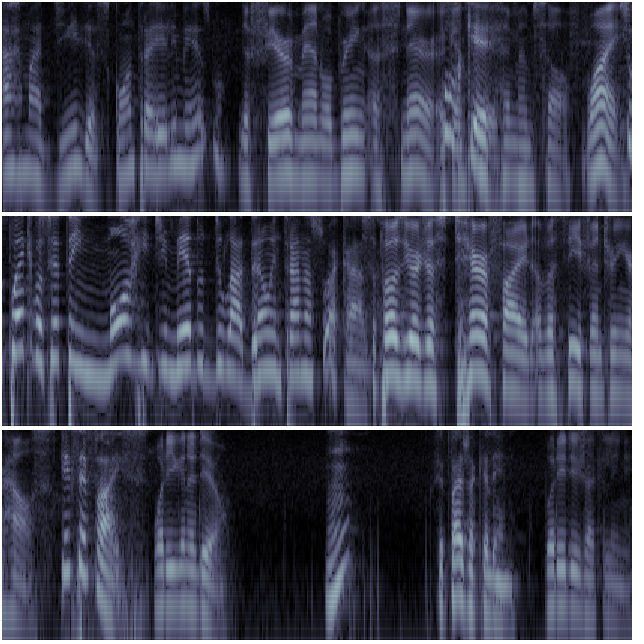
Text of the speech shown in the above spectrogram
armadilhas contra ele mesmo. The fear of man will bring a snare Por against quê? him himself. Why? Suponha que você tem morre de medo do ladrão entrar na sua casa. Suppose you are just terrified of a thief entering your house. O que, que você faz? What are you going to do? Hum? Você faz, Jaqueline? What do you do, Jacqueline?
